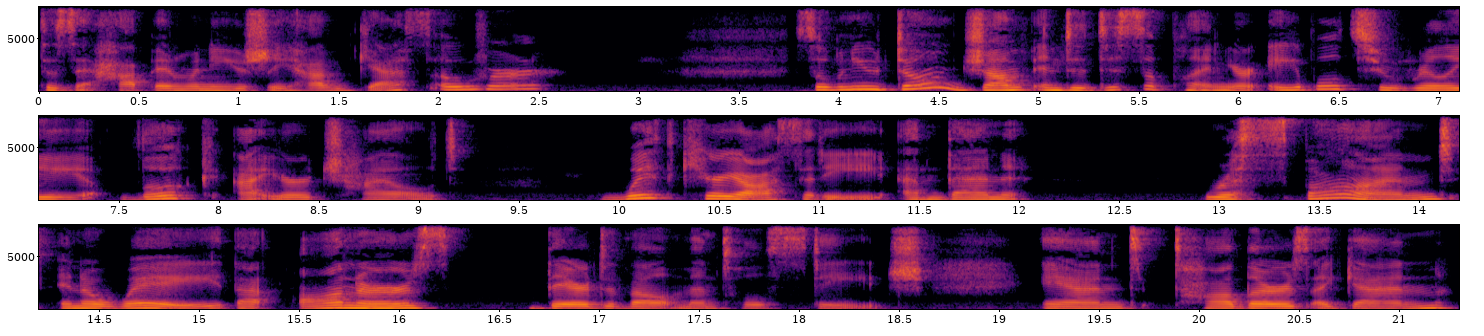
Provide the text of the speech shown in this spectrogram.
Does it happen when you usually have guests over? So, when you don't jump into discipline, you're able to really look at your child with curiosity and then respond in a way that honors their developmental stage. And toddlers, again,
